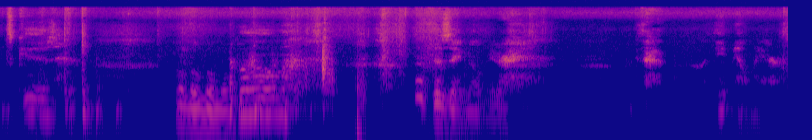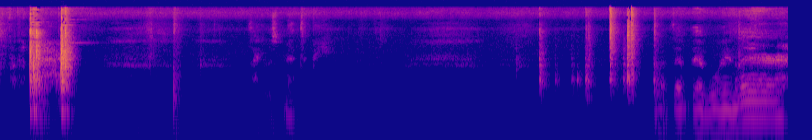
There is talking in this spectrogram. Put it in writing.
That's good. Boom, boom, boom, boom. This is 8 millimeter. Look at that. 8 millimeter for the back. Like it was meant to be. Got that bad boy in there.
